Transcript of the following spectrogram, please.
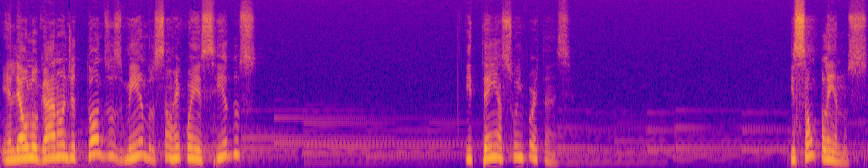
Ele é o lugar onde todos os membros são reconhecidos e têm a sua importância. E são plenos.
